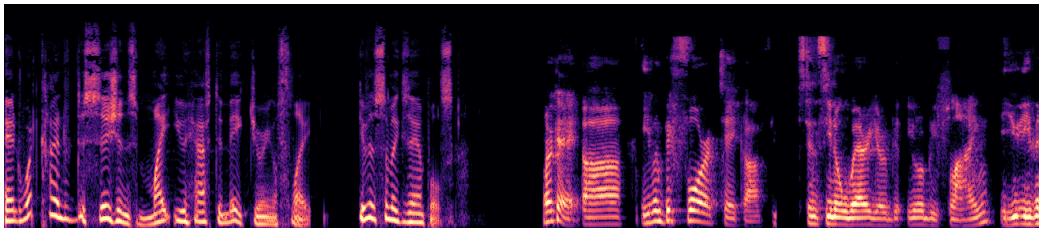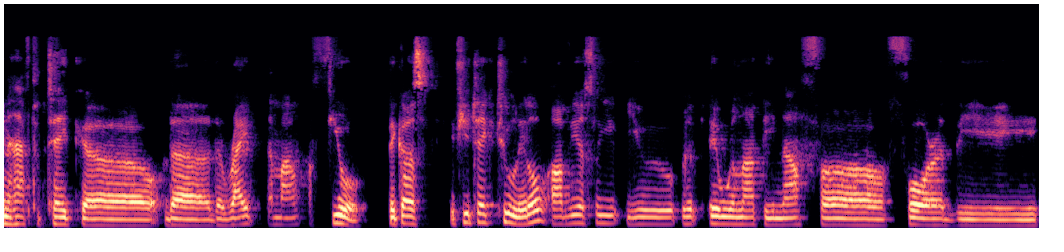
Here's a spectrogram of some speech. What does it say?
and what kind of decisions might you have to make during a flight? Give us some examples. Okay uh, even before takeoff since you know where you're you'll be flying you even have to take uh, the the right amount of fuel. Because if you take too little, obviously you it will not be enough uh, for the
